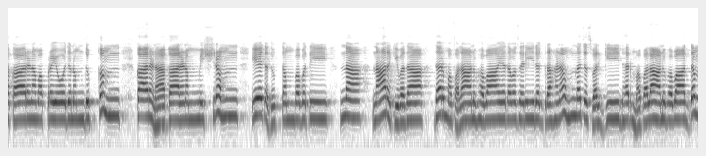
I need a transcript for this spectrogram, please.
अकारणमप्रयोजनं दुःखं कारणाकारणं मिश्रम् एतदुक्तं भवति। न नारकिवदा धर्मफलानुभवाय तव शरीरग्रहणं न च स्वर्गी धर्मफलानुभवार्थं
